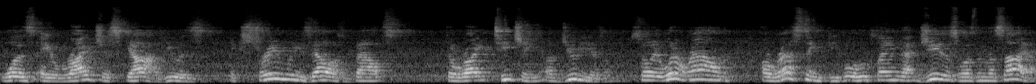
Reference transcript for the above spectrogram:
was a righteous guy. He was extremely zealous about the right teaching of Judaism. So he went around arresting people who claimed that Jesus was the Messiah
